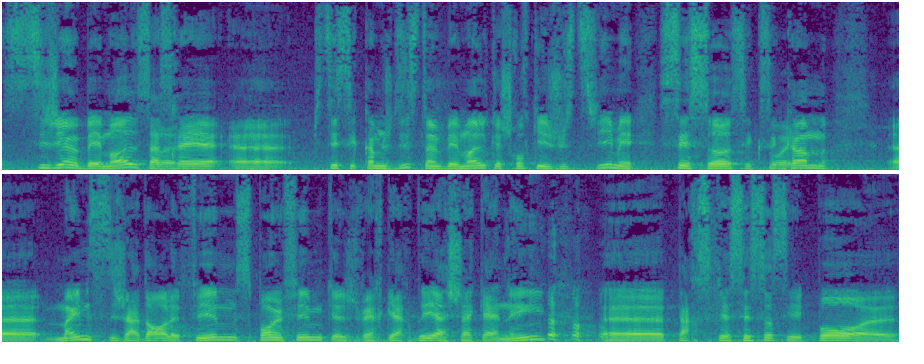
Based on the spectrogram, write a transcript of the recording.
si j'ai un bémol, ça serait, euh, c'est comme je dis, c'est un bémol que je trouve qui est justifié, mais c'est ça, c'est que c'est comme euh, même si j'adore le film, c'est pas un film que je vais regarder à chaque année parce que c'est ça, c'est pas.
